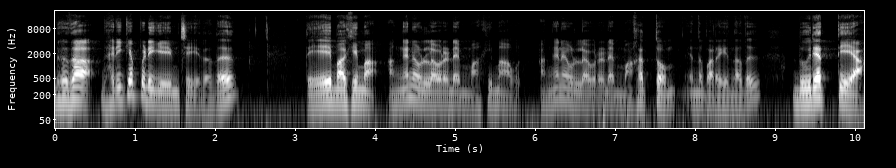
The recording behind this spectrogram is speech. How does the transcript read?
ധൃത ധരിക്കപ്പെടുകയും ചെയ്തത്. തേ മഹിമ അങ്ങനെയുള്ളവരുടെ മഹിമാവ് അങ്ങനെയുള്ളവരുടെ മഹത്വം എന്ന് പറയുന്നത് ദുരത്യ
